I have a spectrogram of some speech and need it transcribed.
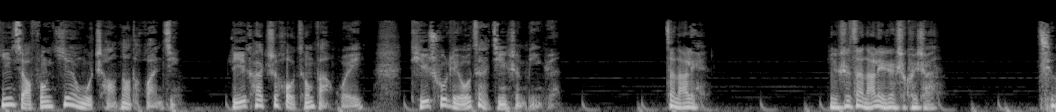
殷晓峰厌恶吵闹的环境，离开之后曾返回，提出留在精神病院。在哪里？你是在哪里认识奎晨？就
